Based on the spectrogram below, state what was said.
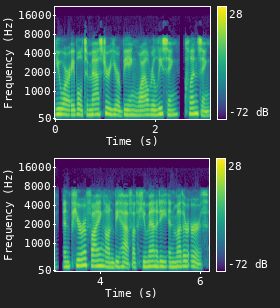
you are able to master your being while releasing, cleansing, and purifying on behalf of humanity and Mother Earth.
